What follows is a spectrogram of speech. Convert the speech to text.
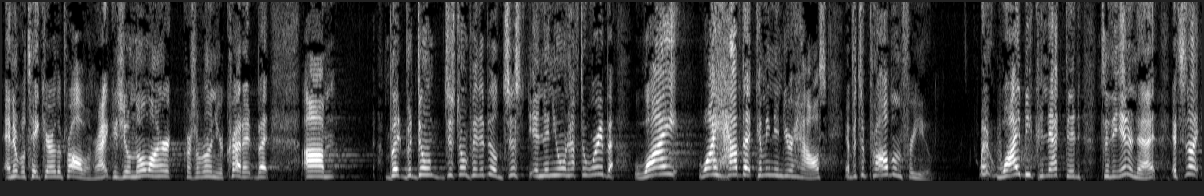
and it will take care of the problem, right? Because you'll no longer, of course, it'll ruin your credit, but, um, but, but don't, just don't pay the bill. Just, and then you won't have to worry about why, why have that coming into your house if it's a problem for you? Why be connected to the internet? It's not,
